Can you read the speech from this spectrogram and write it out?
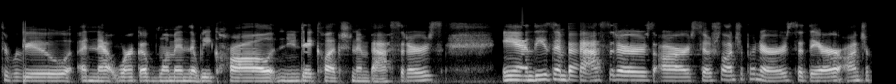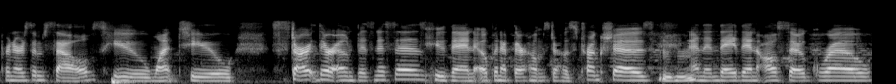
through a network of women that we call Noonday Collection ambassadors. And these ambassadors are social entrepreneurs. So they're entrepreneurs themselves who want to start their own businesses, who then open up their homes to host trunk shows. Mm-hmm. And then they then also grow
